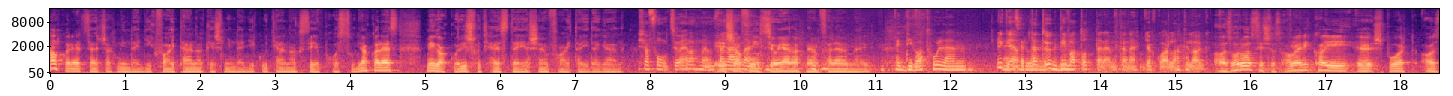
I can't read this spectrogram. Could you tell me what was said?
akkor egyszer csak mindegyik fajtának és mindegyik kutyának szép hosszú nyaka lesz, még akkor is, hogyha ez teljesen fajta idegen. És a funkciójának nem felel És a meg. funkciójának nem felel meg. Egy divat hullám. Igen, egyszerűen. tehát ők divatot teremtenek gyakorlatilag. Az orosz és az amerikai sport az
